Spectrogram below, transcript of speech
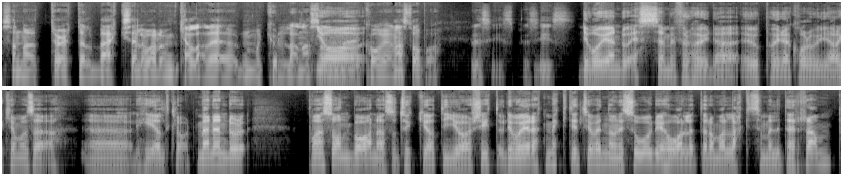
sådana turtlebacks, eller vad de kallar det, de här kullarna som ja, korgarna står på. Precis, precis. Det var ju ändå SM i förhöjda, upphöjda korgar kan man säga. Uh, mm. Helt klart. Men ändå, på en sån bana så tycker jag att det gör sitt. Och det var ju rätt mäktigt. Jag vet inte om ni såg det hålet där de har lagt som en liten ramp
